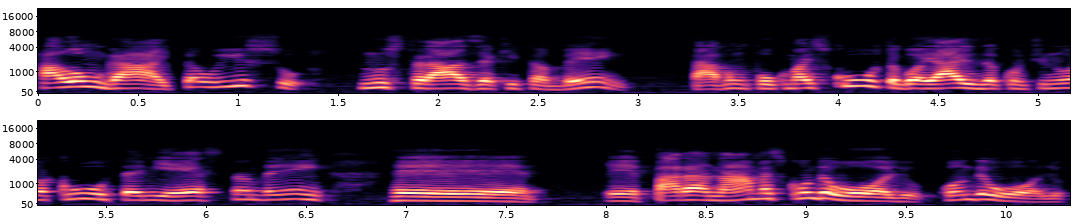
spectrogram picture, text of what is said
a alongar. Então, isso nos traz aqui também estava um pouco mais curta, Goiás ainda continua curta, MS também, é, é, Paraná, mas quando eu olho, quando eu olho,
